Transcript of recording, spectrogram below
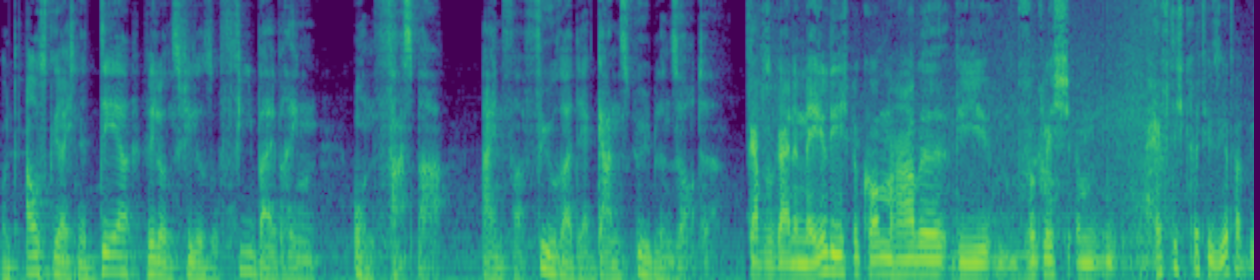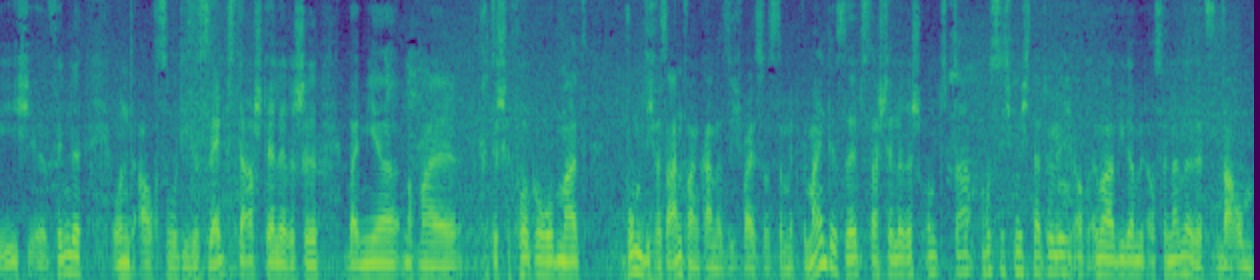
Und ausgerechnet der will uns Philosophie beibringen. Unfassbar. Ein Verführer der ganz üblen Sorte. Es gab sogar eine Mail, die ich bekommen habe, die wirklich ähm, heftig kritisiert hat, wie ich äh, finde, und auch so dieses Selbstdarstellerische bei mir nochmal kritisch hervorgehoben hat, womit ich was anfangen kann. Also ich weiß, was damit gemeint ist, selbstdarstellerisch, und da muss ich mich natürlich auch immer wieder mit auseinandersetzen. Warum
